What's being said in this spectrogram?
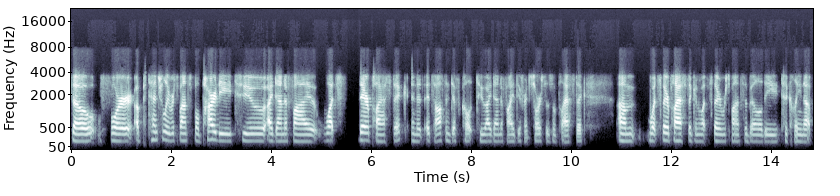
So, for a potentially responsible party to identify what's their plastic, and it, it's often difficult to identify different sources of plastic, um, what's their plastic and what's their responsibility to clean up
